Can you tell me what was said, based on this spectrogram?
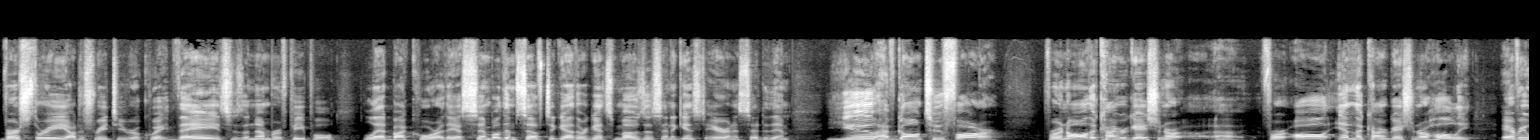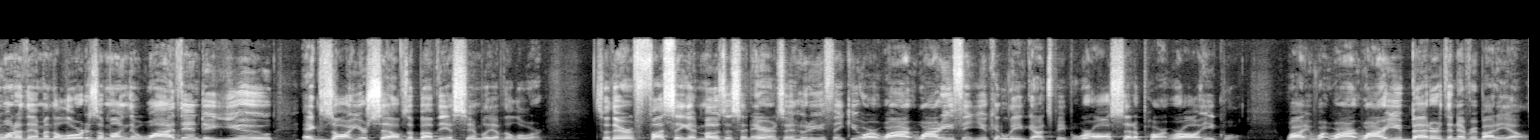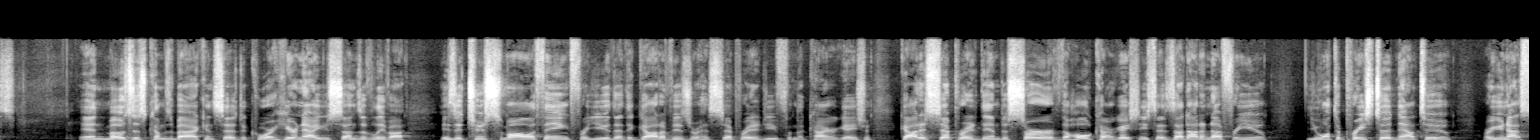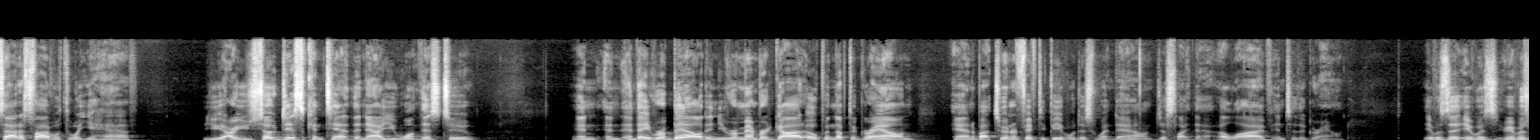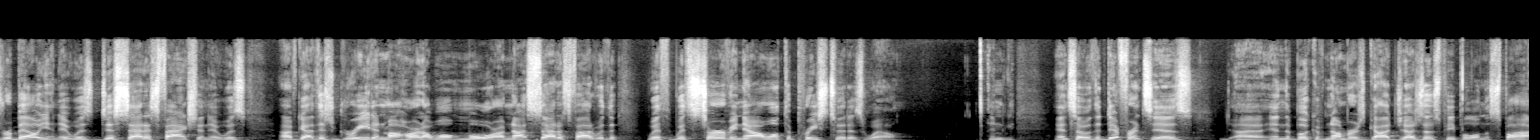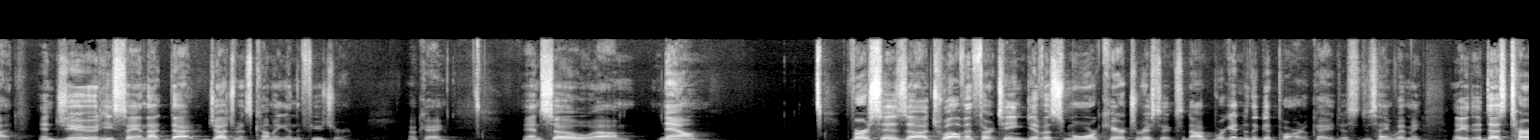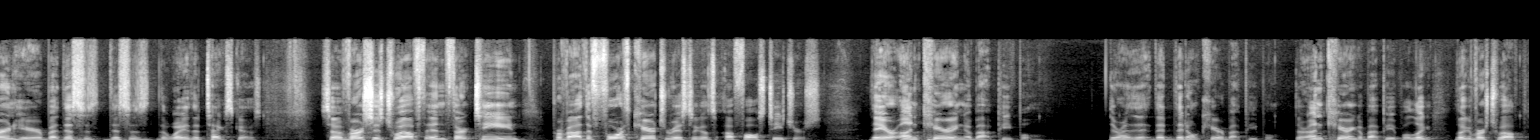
verse 3, I'll just read to you real quick. They, this is a number of people led by Korah, they assembled themselves together against Moses and against Aaron and said to them, You have gone too far, for in all the congregation are, uh, for all in the congregation are holy, every one of them, and the Lord is among them. Why then do you exalt yourselves above the assembly of the Lord? So they're fussing at Moses and Aaron, saying, Who do you think you are? Why, why do you think you can lead God's people? We're all set apart, we're all equal. Why, why, why are you better than everybody else? And Moses comes back and says to Korah, Hear now, you sons of Levi, is it too small a thing for you that the God of Israel has separated you from the congregation? God has separated them to serve the whole congregation. He says, Is that not enough for you? You want the priesthood now too? Are you not satisfied with what you have? You, are you so discontent that now you want this too? And, and, and they rebelled. And you remembered God opened up the ground and about 250 people just went down just like that, alive into the ground. It was, a, it was, it was rebellion. It was dissatisfaction. It was, I've got this greed in my heart. I want more. I'm not satisfied with, the, with, with serving. Now I want the priesthood as well. And, and so the difference is uh, in the book of Numbers, God judged those people on the spot. In Jude, he's saying that that judgment's coming in the future. Okay? And so um, now, Verses uh, 12 and 13 give us more characteristics. Now, we're getting to the good part, okay? Just, just hang with me. It, does turn here, but this is, this is the way the text goes. So, verses 12 and 13 provide the fourth characteristic of false teachers they are uncaring about people. They're, they, they don't care about people, they're uncaring about people. Look, look at verse 12.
